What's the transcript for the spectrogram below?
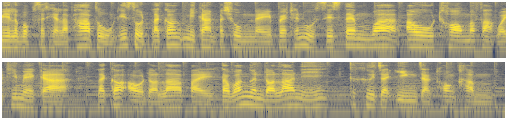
มีระบบเสถียรภาพสูงที่สุด แล้วก็มีการประชุมใน Bretton Woods System ว่าเอาทองมาฝากไว้ที่อเมริกา แล้วก็เอาดอลลาร์ไป แต่ว่าเงินดอลลาร์นี้ก็คือจะอิงจากทองคำ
